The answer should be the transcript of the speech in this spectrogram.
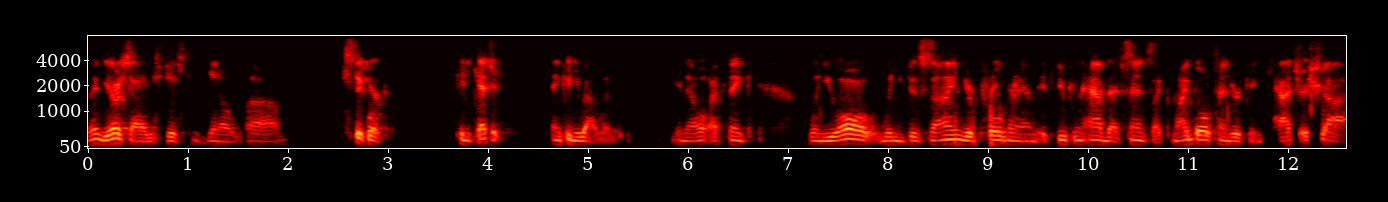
I think the other side is just you know uh, stick work. Can you catch it, and can you outlet it? You know, I think when you all when you design your program, if you can have that sense like my goaltender can catch a shot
